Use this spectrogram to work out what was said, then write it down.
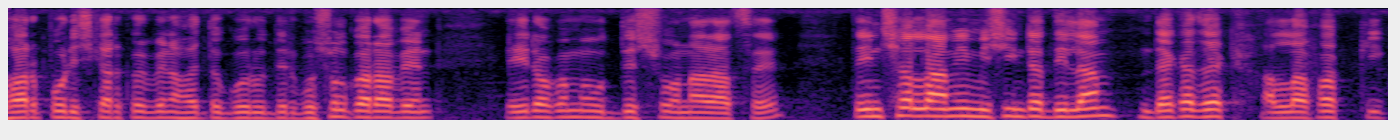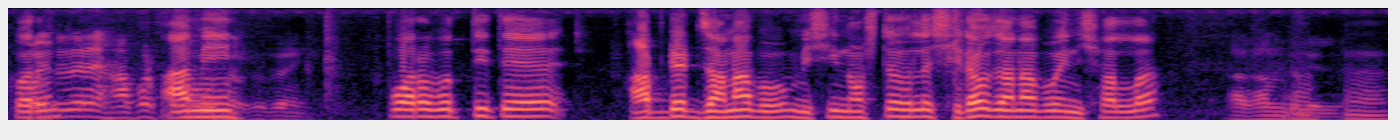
ঘর পরিষ্কার করবেন হয়তো গরুদের গোসল করাবেন এই রকমের উদ্দেশ্য ওনার আছে। তো ইনশাল্লাহ আমি মেশিনটা দিলাম। দেখা যাক আল্লাহ পাক কি করেন। আমি- পরবর্তীতে আপডেট জানাব। মেশিন নষ্ট হলে সেটাও জানাব ইনশাল্লাহ। আলহামদুলিল্লাহ। হ্যাঁ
